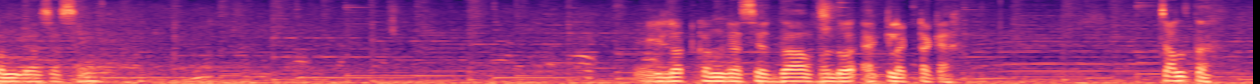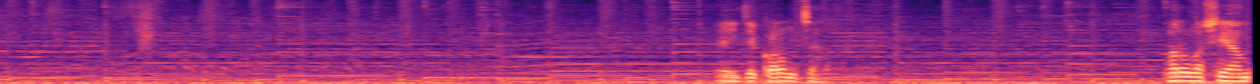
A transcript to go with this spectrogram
কোন গাছ আছে। এই লটকন গাছের দাম হলো এক লাখ টাকা। চালতা। এই যে করম চা। বারোমাসি আম,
